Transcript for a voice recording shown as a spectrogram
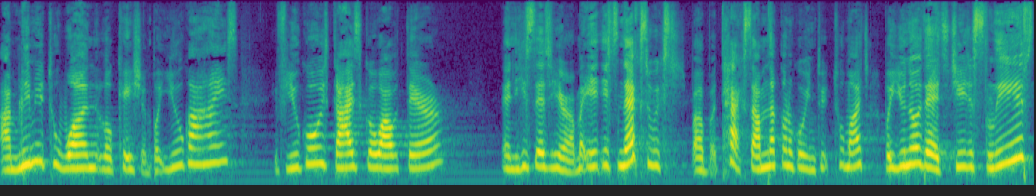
I'm limited to one location. But you guys, if you guys go out there, and he says here, it's next week's uh, text. I'm not going to go into it too much, but you know that Jesus leaves.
